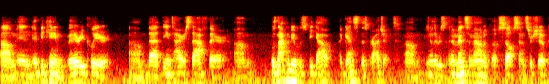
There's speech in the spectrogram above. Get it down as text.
um, and it became very clear um, that the entire staff there um, was not going to be able to speak out against this project. Um, you know, there was an immense amount of, of self censorship.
